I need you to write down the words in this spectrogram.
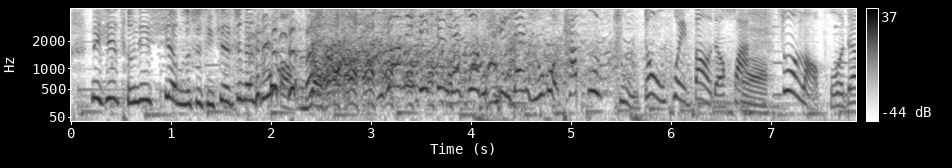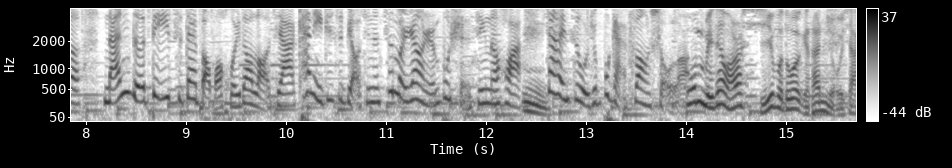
那些曾经羡慕的事情，现在正在做，你知道吗？你知道那些正在做的事情，但如果 他不主动汇报的话，做老婆的难得第一次带宝宝回到老家，看你这次表现的这么让人不省心的话，下一次我就不敢放手了。我每天晚上洗衣服都会给他扭一下，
